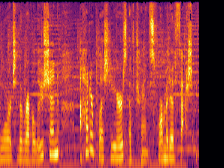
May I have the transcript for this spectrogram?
Wore to the Revolution 100 plus years of transformative fashion.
